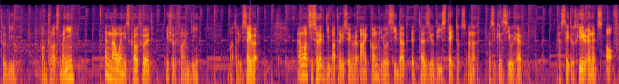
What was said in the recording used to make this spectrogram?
to the controls menu. And now when you scroll through it, you should find the battery saver. And once you select the battery saver icon, you will see that it tells you the status. And uh, as you can see, we have status here and it's off.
